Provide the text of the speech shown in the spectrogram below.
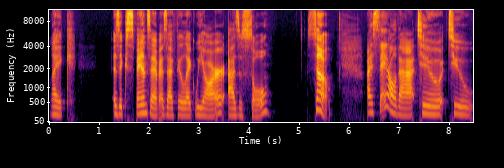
like as expansive as I feel like we are as a soul. So, I say all that to to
